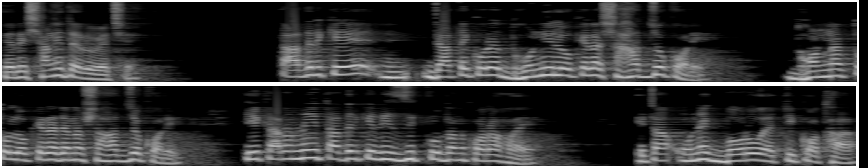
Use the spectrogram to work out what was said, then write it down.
পেরেশানিতে রয়েছে তাদেরকে যাতে করে ধনী লোকেরা সাহায্য করে ধর্নাক্ত লোকেরা যেন সাহায্য করে, এ কারণেই তাদেরকে রিজিক প্রদান করা হয়। এটা অনেক বড় একটি কথা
